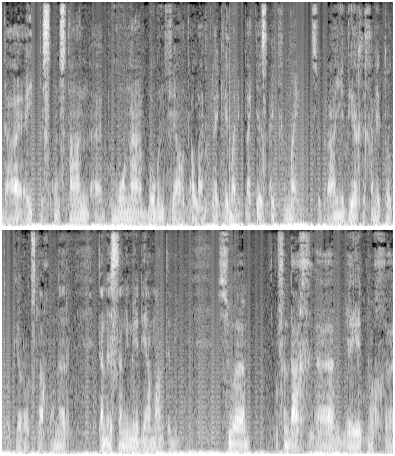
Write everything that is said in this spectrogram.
daar uit ontstaan uh, Pomona Boggenveld al daai plekke maar die plekke is uitgemyn sodra jy deur gegaan het tot op jou rotslag onder dan is daar nie meer diamante nie so vandag uh jy het nog uh,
